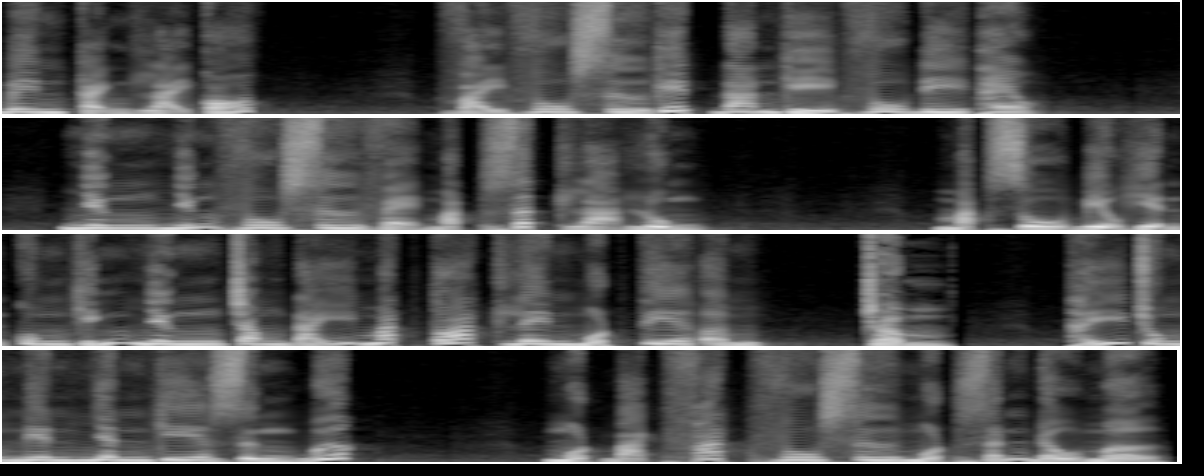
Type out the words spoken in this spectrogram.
Bên cạnh lại có vài vu sư kết đan kỳ vu đi theo. Nhưng những vu sư vẻ mặt rất lạ lùng. Mặc dù biểu hiện cung kính nhưng trong đáy mắt toát lên một tia âm, trầm. Thấy trung niên nhân kia dừng bước. Một bạch phát vu sư một dẫn đầu mở.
